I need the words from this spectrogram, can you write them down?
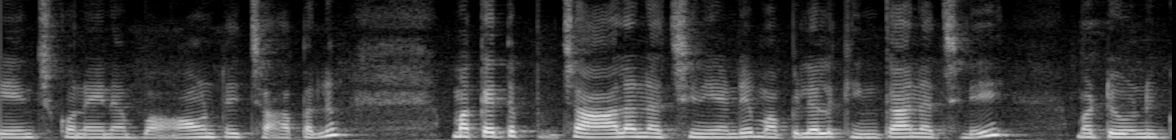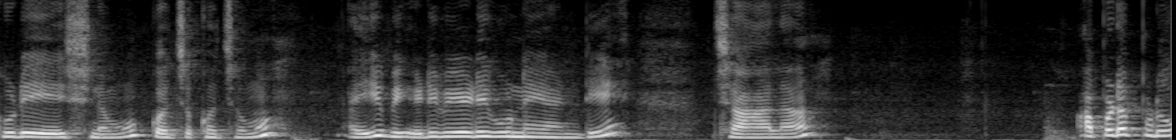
వేయించుకొనైనా బాగుంటాయి చేపలు. మాకైతే చాలా నచ్చినాయి అండి. మా పిల్లలకి ఇంకా నచ్చినాయి. మా టోనికి కూడా వేసినాము కొంచెం కొంచెము. అవి వేడి వేడిగా ఉన్నాయండి. చాలా. అప్పుడప్పుడు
